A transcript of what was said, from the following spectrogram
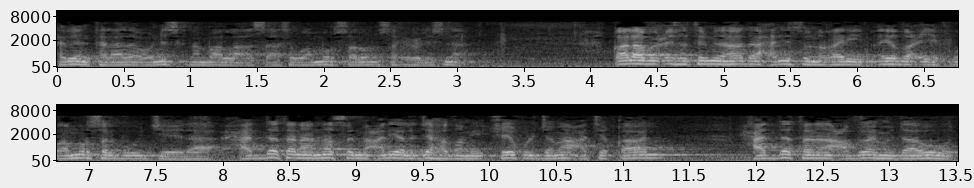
habeen talaada oo nisk dambaa la asaasay waa mursalun saxiix isnaad qaala abu ciisa tirmid hada xadiiu ariib ay daciif waa mursal buu u jeedaa xadaanaa nasr bn cali aljahdami shaykhu ljamacati qaal xadaanaa cabdulahi bnu daawuud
